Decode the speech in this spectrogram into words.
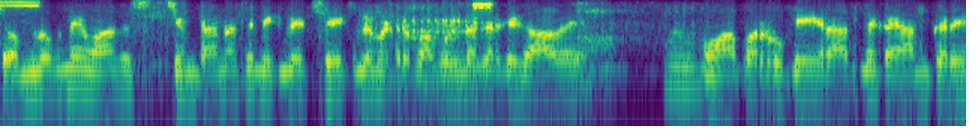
तो हम लोग ने वहाँ से चिमटाना से निकले छह किलोमीटर बाबुल्ला करके गाँव है। हम्म, वहाँ पर रुके रात में कयाम करे।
